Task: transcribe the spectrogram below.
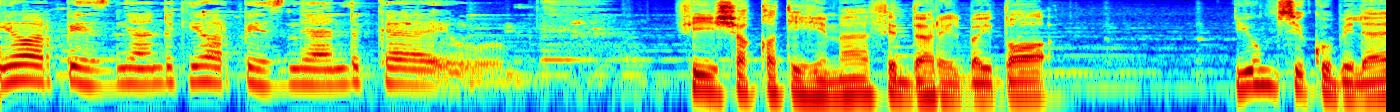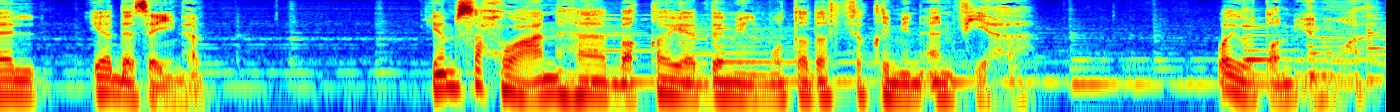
يا ربي هزني عندك يا ربي هزني عندك. في شقتهما في الدار البيضاء يمسك بلال يد زينب. يمسح عنها بقايا الدم المتدفق من أنفها ويطمئنها.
